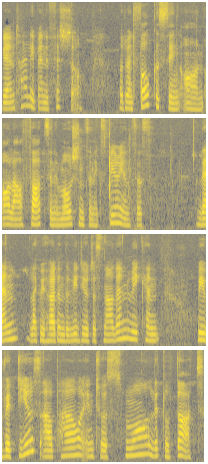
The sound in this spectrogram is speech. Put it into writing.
We are entirely beneficial. But when focusing on all our thoughts and emotions and experiences, then, like we heard in the video just now, then we can we reduce our power into a small little dot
